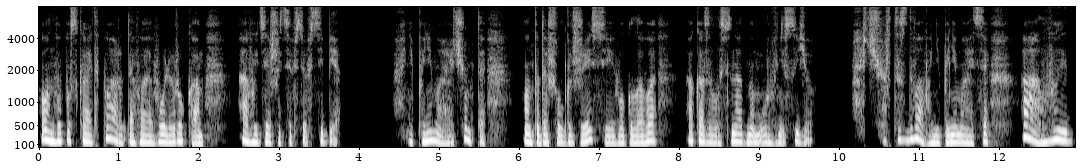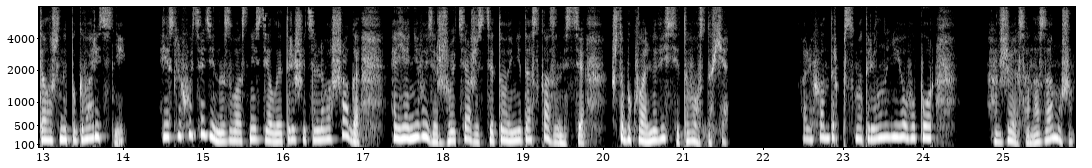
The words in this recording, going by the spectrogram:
он выпускает пар, давая волю рукам, а вы держите все в себе. Не понимаю, о чем ты. Он подошел к Джесси, и его голова оказалась на одном уровне с ее. Черт из два вы не понимаете. Ал, вы должны поговорить с ней. Если хоть один из вас не сделает решительного шага, я не выдержу тяжести той недосказанности, что буквально висит в воздухе». Александр посмотрел на нее в упор. «Джесс, она замужем,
